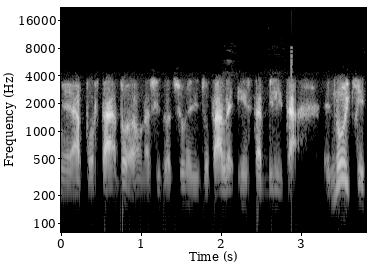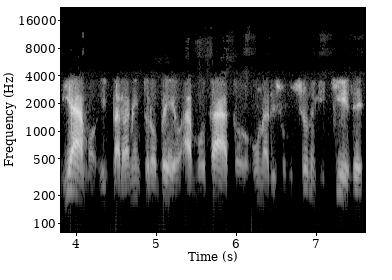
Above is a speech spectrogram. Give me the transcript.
eh, ha portato a una situazione di totale instabilità. noi chiediamo, il Parlamento europeo ha votato una risoluzione che chiede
